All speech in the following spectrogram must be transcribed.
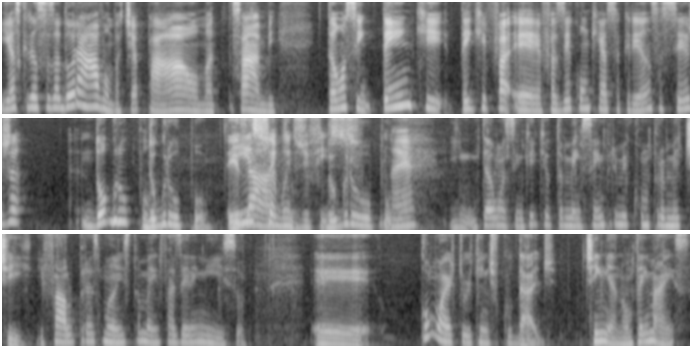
E as crianças adoravam, batia palma, sabe? Então, assim, tem que, tem que fa- é, fazer com que essa criança seja do grupo. Do grupo. Isso Exato. é muito difícil. Do grupo. Né? Então, assim, o que, que eu também sempre me comprometi? E falo para as mães também fazerem isso. É, como o Arthur tem dificuldade, tinha, não tem mais,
